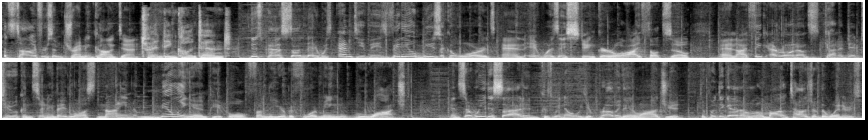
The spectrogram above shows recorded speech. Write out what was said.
It's time for some trending content. Trending content. This past Sunday was MTV's Video Music Awards, and it was a stinker. Well, I thought so. And I think everyone else kind of did too, considering they lost 9 million people from the year before, meaning who watched. And so we decided, because we know you probably didn't watch it, to put together a little montage of the winners.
